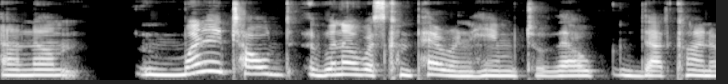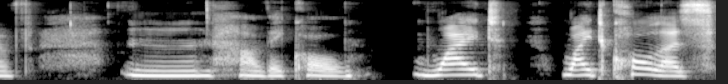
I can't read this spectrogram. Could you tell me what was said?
And um, when I told, when I was comparing him to that, that kind of um, how they call white white collars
